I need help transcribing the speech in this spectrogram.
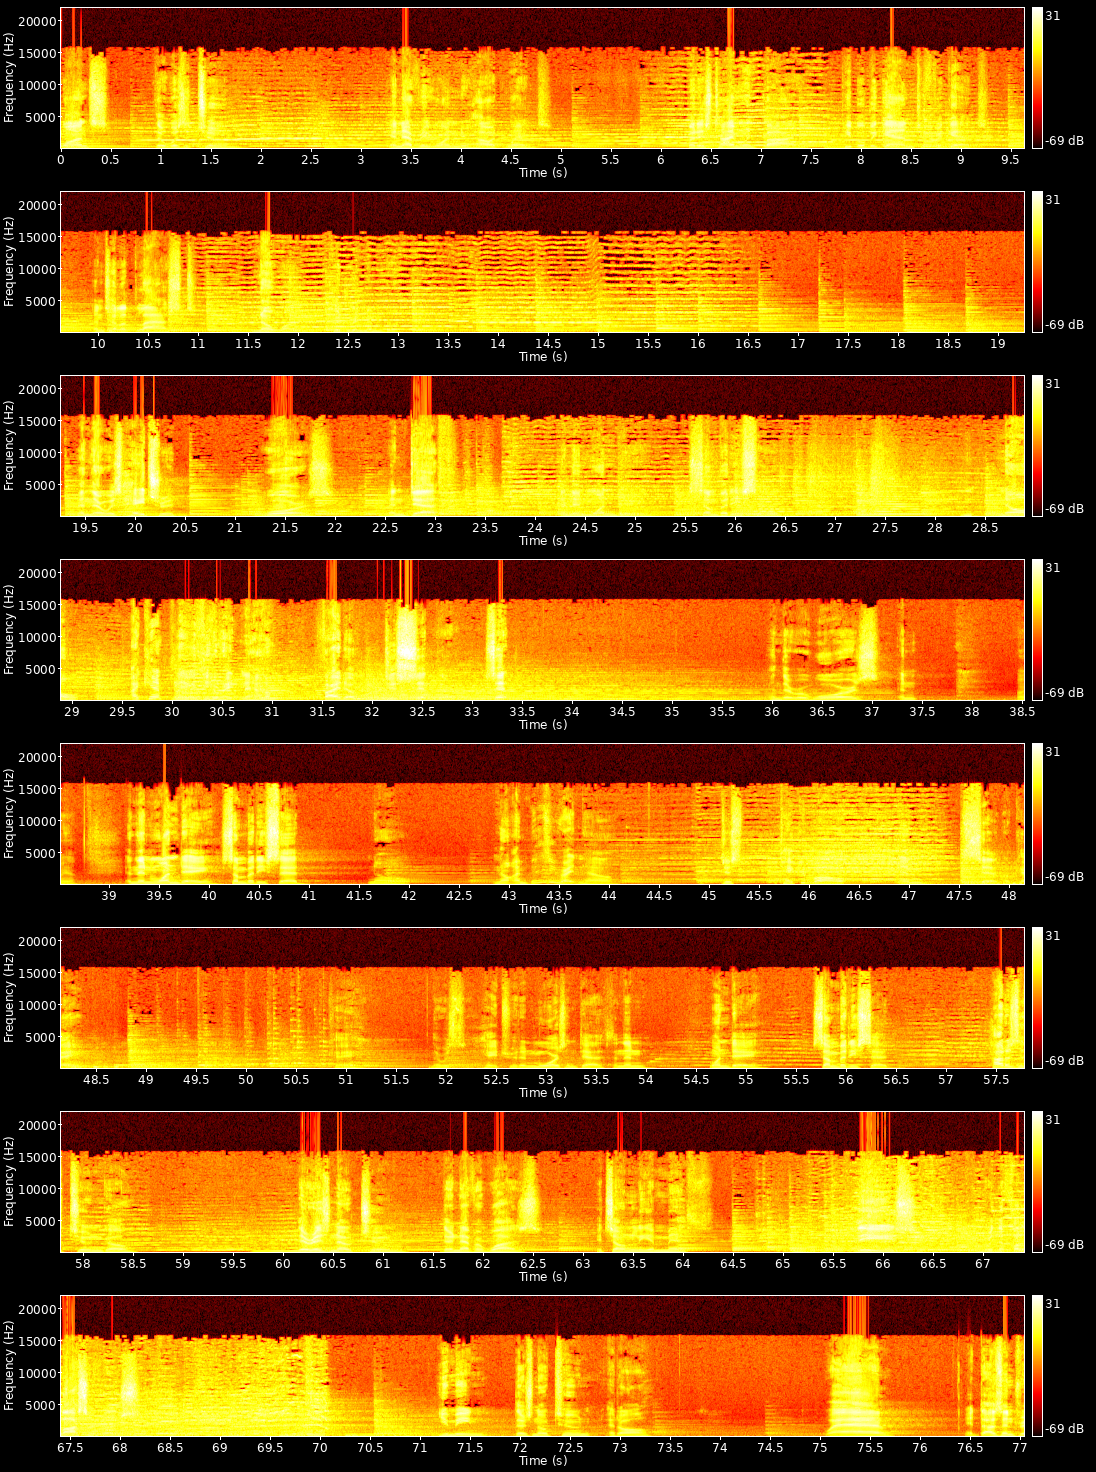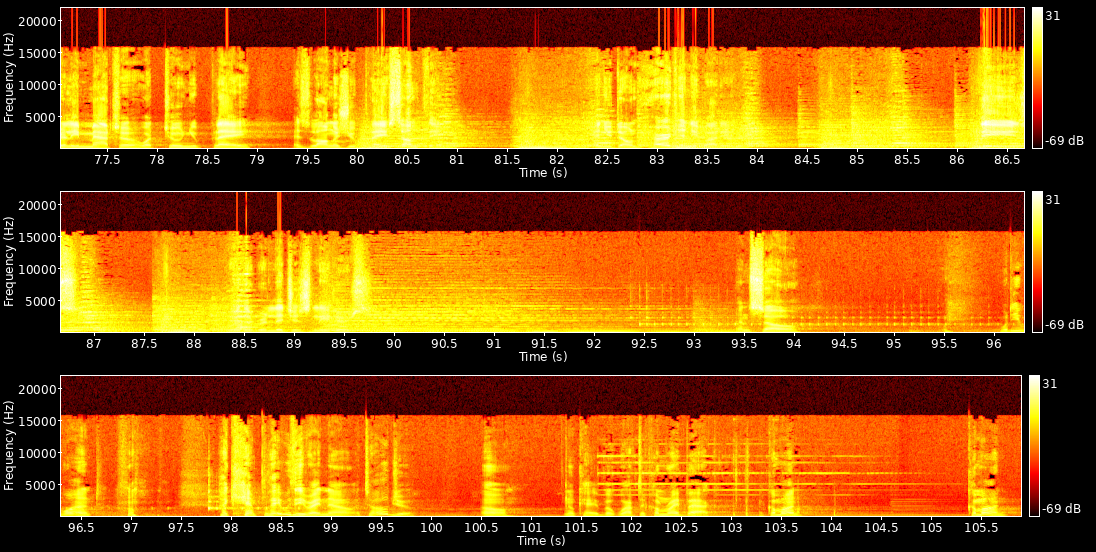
Once there was a tune, and everyone knew how it went. But as time went by, people began to forget, until at last no one could remember. And there was hatred, wars, and death. And then one day, somebody said, No, I can't play with you right now. Fido, just sit there. Sit. And there were wars and. Oh, yeah. And then one day, somebody said, No, no, I'm busy right now. Just take your ball and sit, okay? Okay. There was hatred and wars and death. And then one day, somebody said, How does a tune go? There is no tune. There never was. It's only a myth. These were the philosophers. You mean there's no tune at all? Well, it doesn't really matter what tune you play as long as you play something and you don't hurt anybody. These were the religious leaders. And so, what do you want? I can't play with you right now. I told you. Oh, okay, but we'll have to come right back. Come on. Come on.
